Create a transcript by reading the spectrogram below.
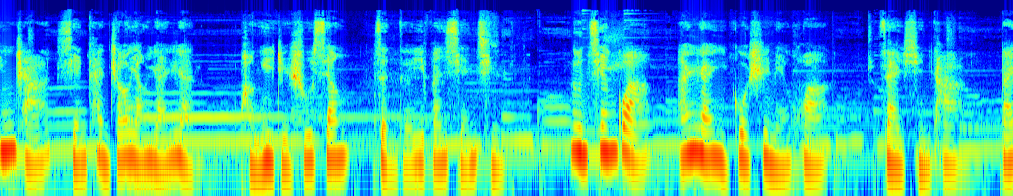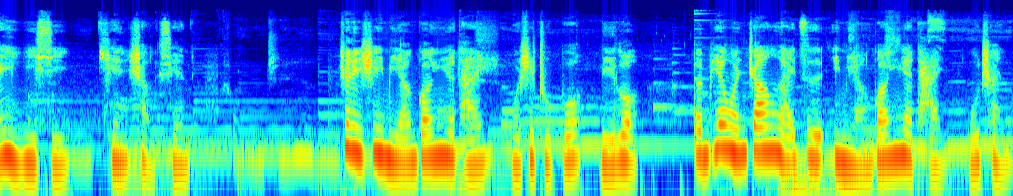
清茶，闲看朝阳冉冉；捧一纸书香，怎得一番闲情？论牵挂，安然已过世年华。再寻他，白饮一席天上仙。这里是一米阳光音乐台，我是主播黎洛。本篇文章来自一米阳光音乐台吴晨。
